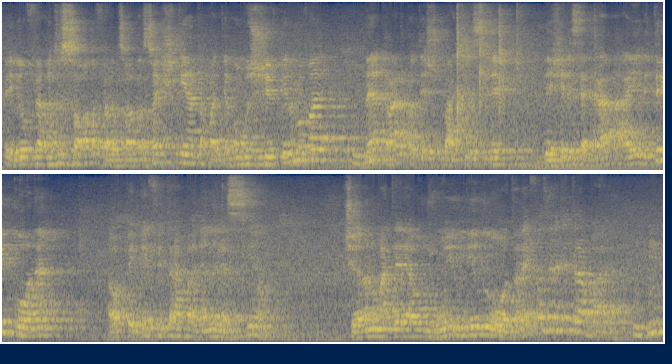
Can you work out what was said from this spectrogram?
Peguei o ferro de solda, o ferro de solda só esquenta para ter combustível, que ele não vai. Né? Claro que eu deixo bater, esse- deixei ele secar, aí ele trincou, né? Aí eu peguei e fui trabalhando ele assim, ó, tirando o material de um e unindo no outro, aí fazendo aquele trabalho. Uhum.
